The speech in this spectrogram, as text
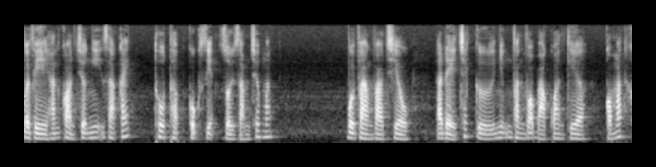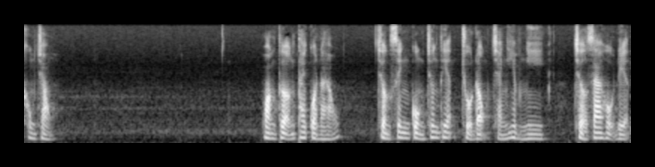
Bởi vì hắn còn chưa nghĩ ra cách Thu thập cục diện rồi dám trước mắt. Vội vàng vào chiều Là để trách cứ những văn võ báo quan kia Có mắt không trọng. Hoàng thượng thay quần áo, Trường sinh cùng Trương Thiện chủ động tránh hiểm nghi, Trở ra hộ điện.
